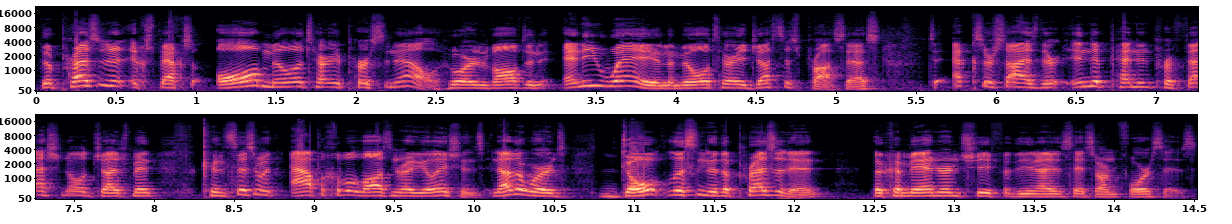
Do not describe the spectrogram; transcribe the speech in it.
the president expects all military personnel who are involved in any way in the military justice process to exercise their independent professional judgment consistent with applicable laws and regulations. In other words, don't listen to the president, the commander in chief of the United States Armed Forces.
